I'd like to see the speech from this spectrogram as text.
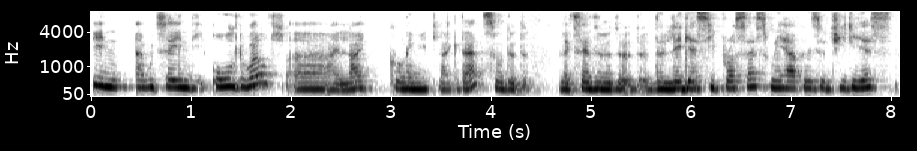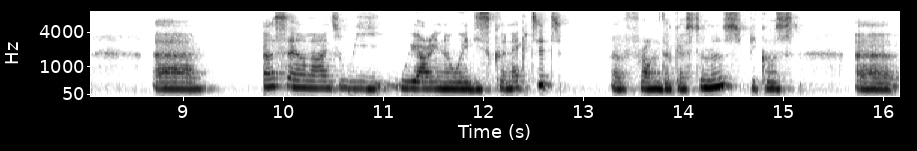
in I would say in the old world, uh, I like calling it like that. So the, the let's say the, the, the legacy process we have with the GDS. Uh, us airlines, we we are in a way disconnected uh, from the customers because uh,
